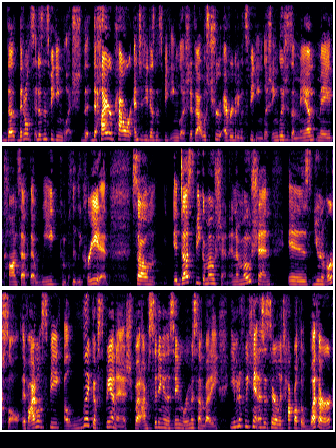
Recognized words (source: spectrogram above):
they don't it doesn't speak English. The, the higher power entity doesn't speak English. If that was true, everybody would speak English. English is a man-made concept that we completely created. So it does speak emotion, and emotion is universal. If I don't speak a lick of Spanish, but I'm sitting in the same room as somebody, even if we can't necessarily talk about the weather,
